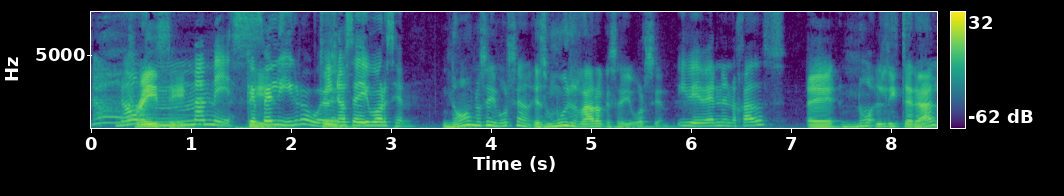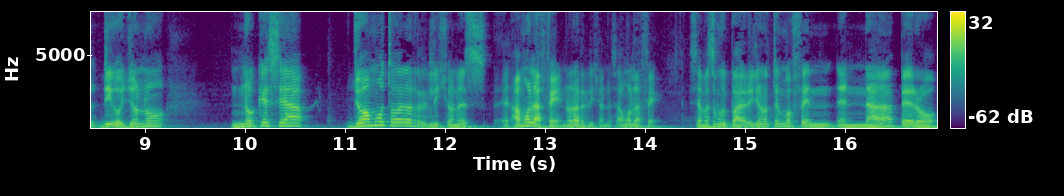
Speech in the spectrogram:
No Crazy. mames. Qué Sí. peligro, güey. Y no se divorcian. No, no se divorcian. Es muy raro que se divorcien. ¿Y viven enojados? Eh, no, literal, digo, yo no, no que sea, yo amo todas las religiones, eh, amo la fe, no las religiones, amo la fe. Se me hace muy padre. Yo no tengo fe en, en nada, pero,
